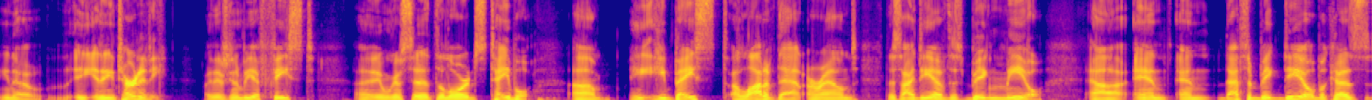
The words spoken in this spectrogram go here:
you know in eternity. Like there's going to be a feast, uh, and we're going to sit at the Lord's table. Um, he he based a lot of that around this idea of this big meal, uh, and and that's a big deal because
